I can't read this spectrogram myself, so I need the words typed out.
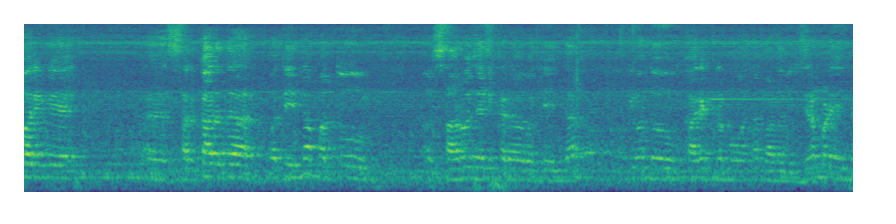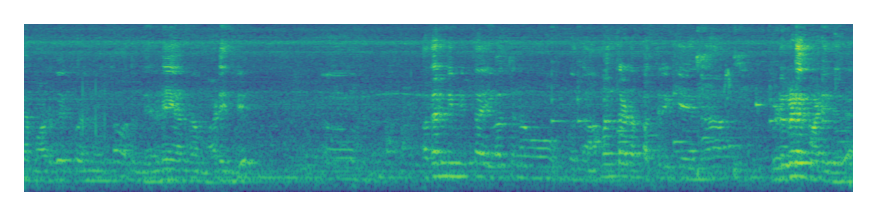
ಬಾರಿಗೆ ಸರ್ಕಾರದ ವತಿಯಿಂದ ಮತ್ತು ಸಾರ್ವಜನಿಕರ ವತಿಯಿಂದ ಈ ಒಂದು ಕಾರ್ಯಕ್ರಮವನ್ನು ಬಹಳ ವಿಜೃಂಭಣೆಯಿಂದ ಮಾಡಬೇಕು ಅನ್ನುವಂಥ ಒಂದು ನಿರ್ಣಯವನ್ನು ಮಾಡಿದ್ವಿ. ಅದರ ನಿಮಿತ್ತ ಇವತ್ತು ನಾವು ಒಂದು ಆಮಂತ್ರಣ ಪತ್ರಿಕೆಯನ್ನು ಬಿಡುಗಡೆ ಮಾಡಿದ್ದೇವೆ.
